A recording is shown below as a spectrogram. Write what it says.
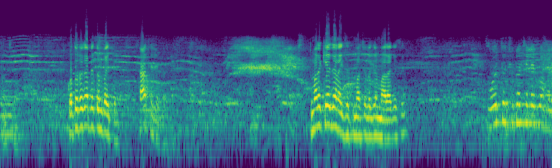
আচ্ছা। কত টাকা বেতন পাইতো? তোমার কে জানাইছে তোমার ছেলে যে মারা গেছে? ওই তো ছোটো ছেলেকে আমার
